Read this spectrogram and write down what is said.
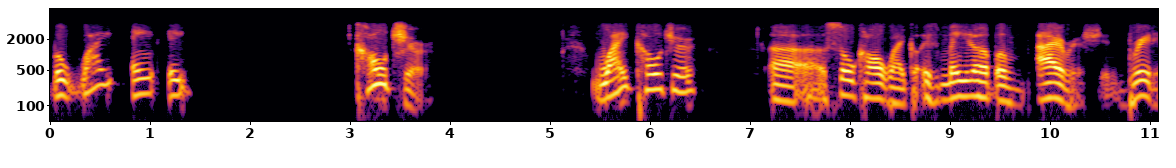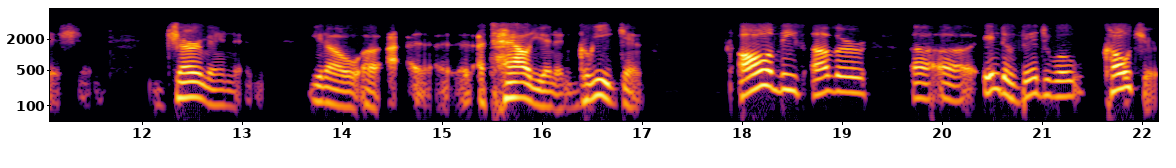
But white ain't a culture. White culture uh, so-called white is made up of Irish and British and German and you know uh, uh, Italian and Greek and all of these other uh, uh, individual cultures.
